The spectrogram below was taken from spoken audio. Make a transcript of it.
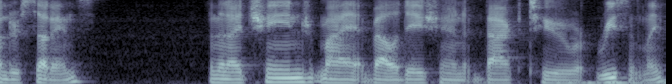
under settings, and then I change my validation back to recently,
